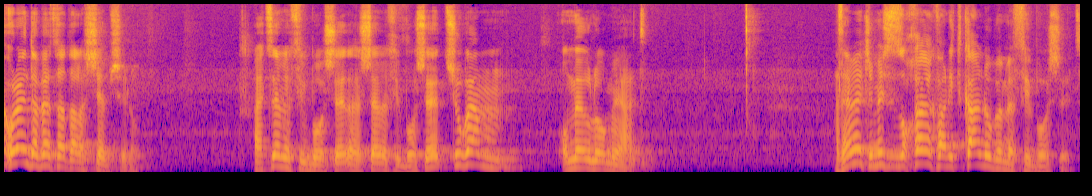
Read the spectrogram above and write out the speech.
אולי נדבר קצת על השם שלו. היצא מפיבושת, השם מפיבושת, שהוא גם אומר לא מעט. אז האמת שמי שזוכר כבר נתקלנו במפיבושת.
